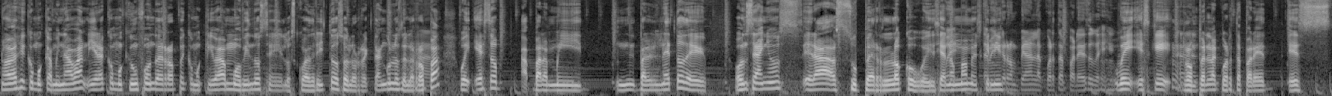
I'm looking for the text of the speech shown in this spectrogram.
No ves que como caminaban y era como que un fondo de ropa y como que iba moviéndose los cuadritos o los rectángulos de la ropa. Güey, eso ah, para mi para el neto de 11 años era súper loco, güey. Decía, no mames, que ni... que rompieran la cuarta pared, güey. Güey, es que romper la cuarta pared es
